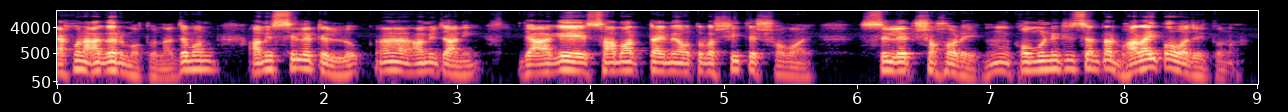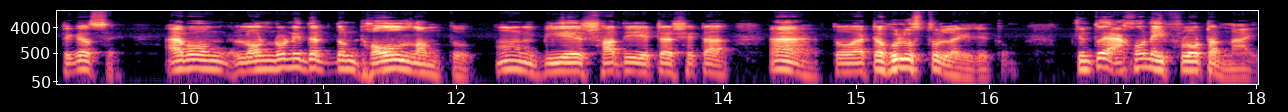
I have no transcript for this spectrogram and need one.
এখন আগের মতো না। যেমন আমি সিলেটের লোক হ্যাঁ আমি জানি যে আগে সামার টাইমে অথবা শীতের সময় সিলেট শহরে কমিউনিটি সেন্টার ভাড়াই পাওয়া যেত না, ঠিক আছে? এবং লন্ডনীদের একদম ঢল নামতো, হুম, বিয়ে, শাদি, এটা, সেটা হ্যাঁ তো একটা হুলস্থুল লেগে যেত। কিন্তু এখন এই ফ্লোটা নাই।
